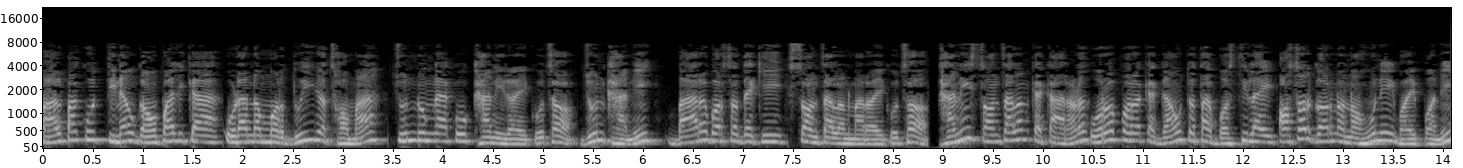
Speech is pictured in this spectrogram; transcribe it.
पाल्पाको तिनाउ गाउँपालिका वडा नम्बर दुई र छमा चुनढुङ्गाको खानी रहेको छ जुन खानी बाह्र वर्षदेखि सञ्चालनमा रहेको छ। खानी सञ्चालनका कारण वरपरका गाउँ तथा बस्तीलाई असर गर्न नहुने भए पनि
